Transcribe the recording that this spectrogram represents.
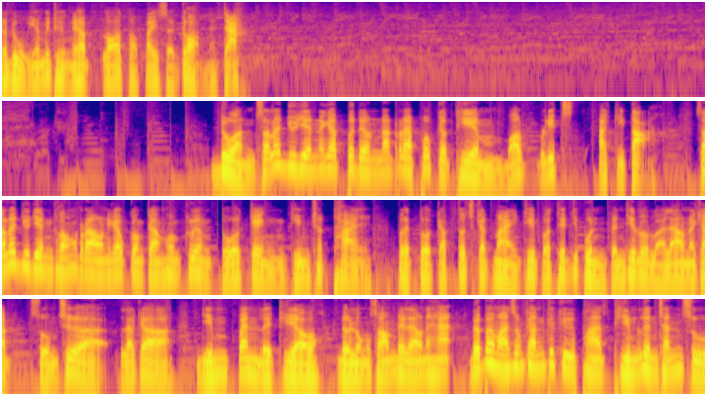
กระดูกยังไม่ถึงนะครับ รอต่อไปซะก่อนนะจ๊ะ ด่วนสารัตยูเย็นนะครับประเดิมนัดแรกพบกับทีมบอสบลิสอากิตะสารัตยูเย็นของเรานะครับกองกลางห้องเครื่องตัวเก่งทีมชาติไทย เปิดตัวกับต้นสกัดใหม่ที่ประเทศญี่ปุ่นเป็นที่เรียบร้อยแล้วนะครับ สวมเชื่อแล้วก็ยิ้มแป้นเลยทีเดียว โดยลงซ้อมได้แล้วนะฮะ โดยเป้าหมายสำคัญก็คือพาทีมเลื่อนชั้นสู่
